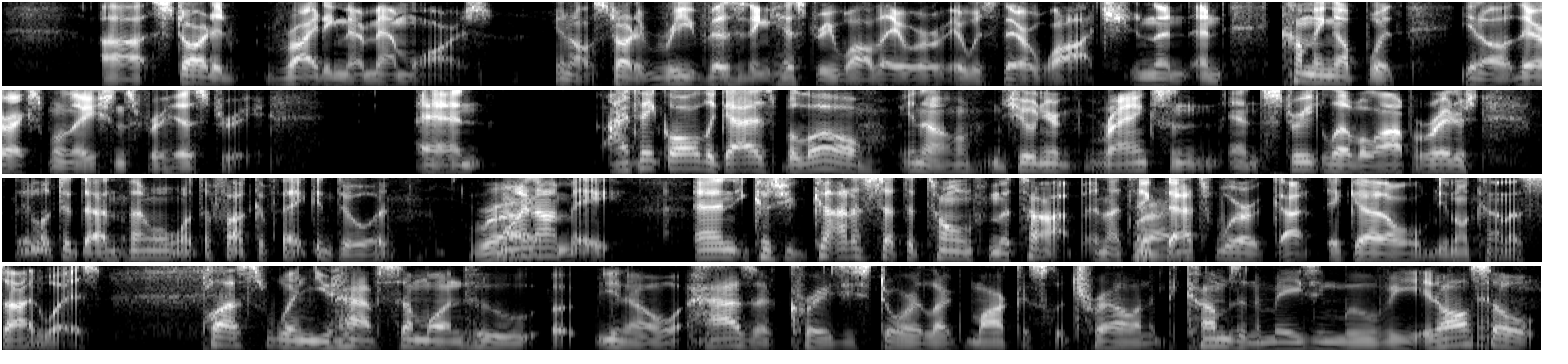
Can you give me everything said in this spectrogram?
uh, started writing their memoirs. You know, started revisiting history while they were it was their watch, and then and coming up with you know their explanations for history. And I think all the guys below, you know, junior ranks and, and street level operators, they looked at that and thought, well, what the fuck if they can do it? Why not me? And because you got to set the tone from the top, and I think Right. that's where it got it got all you know kind of sideways. Plus, when you have someone who uh, you know has a crazy story like Marcus Luttrell, and it becomes an amazing movie, it also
